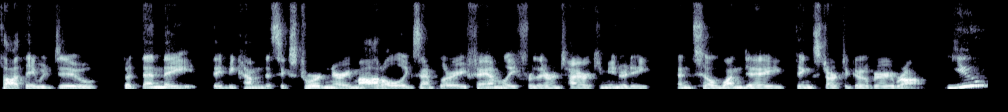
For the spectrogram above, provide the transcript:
thought they would do. But then they they become this extraordinary model, exemplary family for their entire community until one day things start to go very wrong. You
